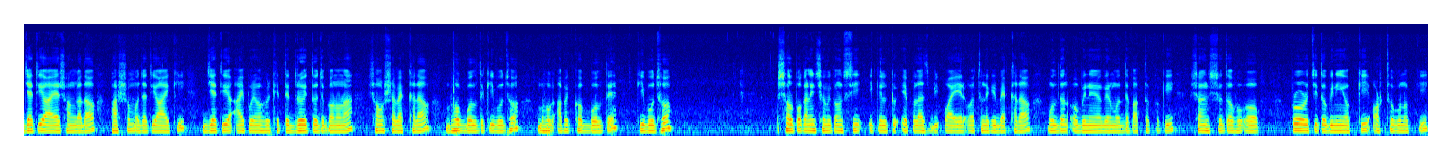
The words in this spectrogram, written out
জাতীয় আয়ের সংজ্ঞা দাও। ভারসাম্য জাতীয় আয় কি? জাতীয় আয় পরিমাপের ক্ষেত্রে দ্বৈত গণনা, সমস্যা ব্যাখ্যা দাও। ভোগ বলতে কি বোঝো? ভোগ আপেক্ষ বলতে কি বোঝো? স্বল্পকালীন সমীকরণ C equal to A plus B Y এর অর্থনৈতিক ব্যাখ্যা দাও। মূলধন ও বিনিয়োগের মধ্যে পার্থক্য কী? সংস্কৃত ও প্ররোচিত বিনিয়োগ কী? অর্থগুণক কী?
